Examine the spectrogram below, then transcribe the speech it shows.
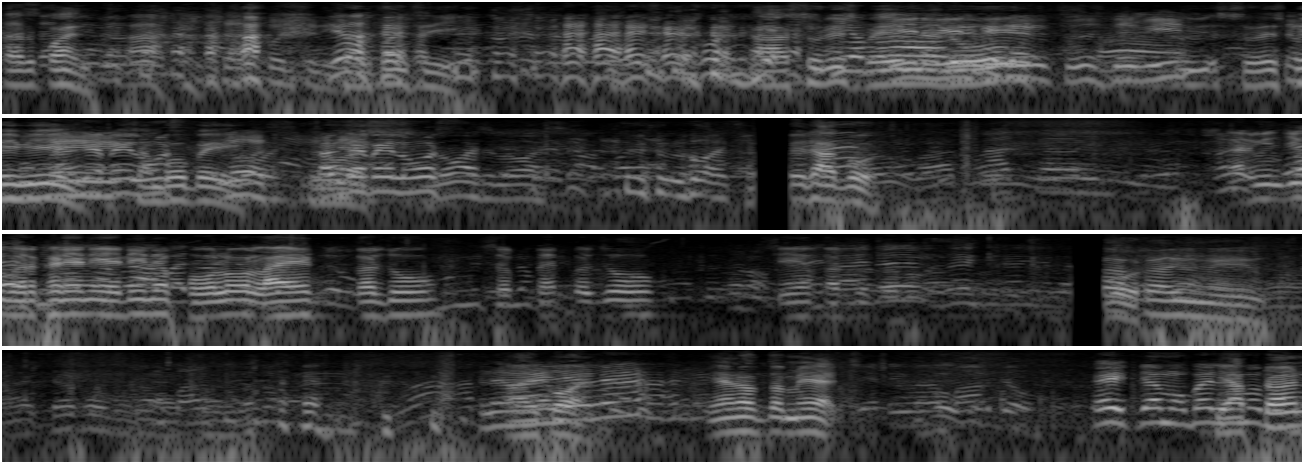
સરપંચ. સરપંચશ્રી આ સુરેશભાઈ સુરેશભાઈ વી, શંભુભાઈ. ઠાકોર. અરવિંદજી વરખણિયાની એડીને ફોલો લાઈક કરજો સબસ્ક્રાઇબ કરજો શેર કરજો. Man of the match captain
